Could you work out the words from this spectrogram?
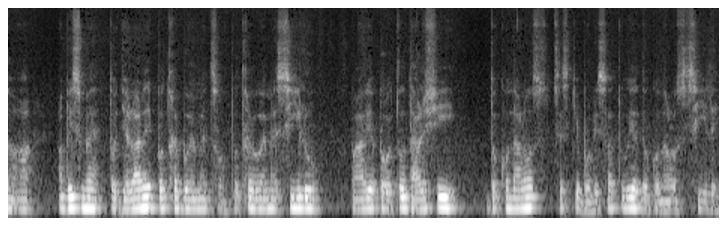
No a aby jsme to dělali, potřebujeme co? Potřebujeme sílu. Právě proto další dokonalost v cestě bodhisattva je dokonalost síly.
